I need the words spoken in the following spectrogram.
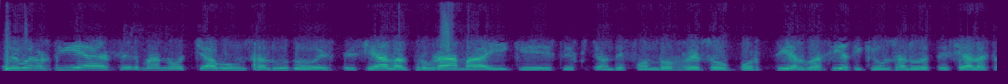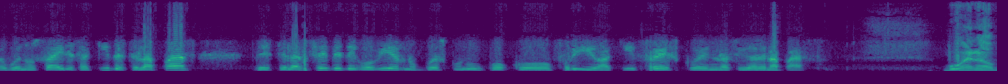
Muy buenos días, hermano Chavo. Un saludo especial al programa ahí que estoy escuchando de fondo. Rezo por ti, algo así. Así que un saludo especial hasta Buenos Aires, aquí desde La Paz desde la sede de gobierno, pues con un poco frío, aquí fresco en la ciudad de La Paz. Bueno,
